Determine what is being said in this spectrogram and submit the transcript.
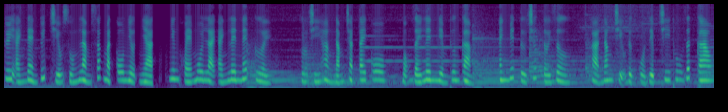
Tuy ánh đèn tuyết chiếu xuống làm sắc mặt cô nhợt nhạt, nhưng khóe môi lại ánh lên nét cười. Hứa Chí Hằng nắm chặt tay cô, bỗng dấy lên niềm thương cảm. Anh biết từ trước tới giờ, khả năng chịu đựng của Diệp Chi Thu rất cao,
